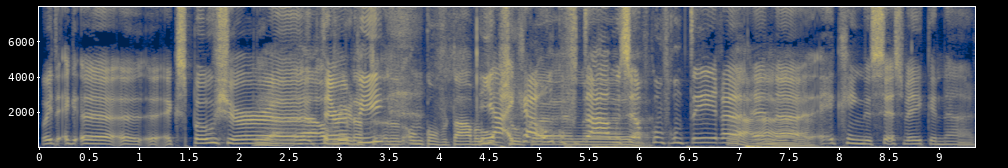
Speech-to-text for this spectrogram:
heet het, eh, exposure Ja, ja, ook weer therapy. Dat, dat oncomfortabele Ja, ik ga oncomfortabel mezelf ja. confronteren. En ik ging dus zes weken naar,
